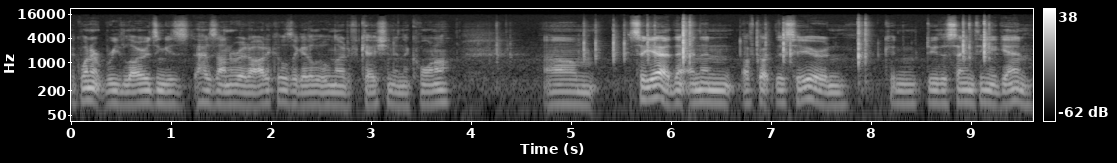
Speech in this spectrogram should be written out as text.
like when it reloads and is, has unread articles, I get a little notification in the corner. Um, so yeah, th and then I've got this here and can do the same thing again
